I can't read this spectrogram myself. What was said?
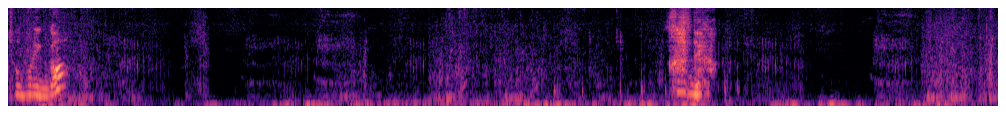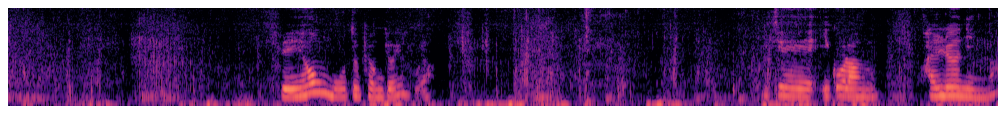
저 불인가? 아, 내가. 외형 모드 변경이 뭐야? 이게 이거랑 관련이 있나?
